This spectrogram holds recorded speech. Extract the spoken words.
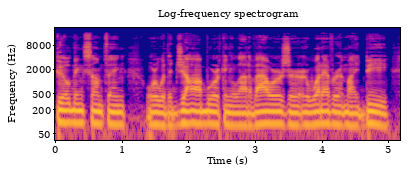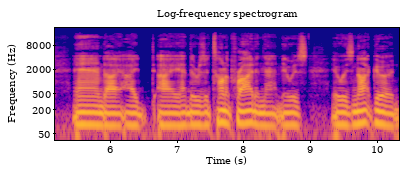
building something or with a job working a lot of hours or, or whatever it might be. And I, I I had there was a ton of pride in that and it was it was not good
